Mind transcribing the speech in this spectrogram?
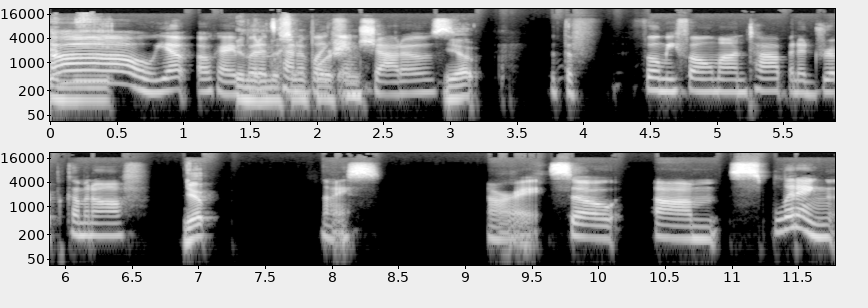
Oh, yep. Okay, but it's kind of like in shadows yep, with the f- foamy foam on top and a drip coming off. yep. Nice. All right. So, um, splitting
